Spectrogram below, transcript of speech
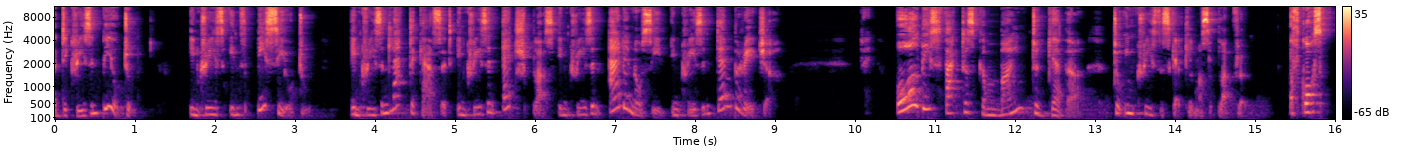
A decrease in PO2, increase in PCO2, increase in lactic acid, increase in H+, increase in adenosine, increase in temperature. All these factors combine together to increase the skeletal muscle blood flow. Of course,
